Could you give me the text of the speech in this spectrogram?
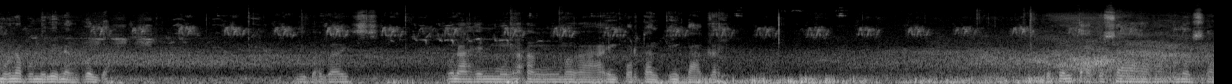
muna bumili ng gold ah. diba guys? Unahin muna ang mga importanteng bagay. Pupunta ako sa ano sa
